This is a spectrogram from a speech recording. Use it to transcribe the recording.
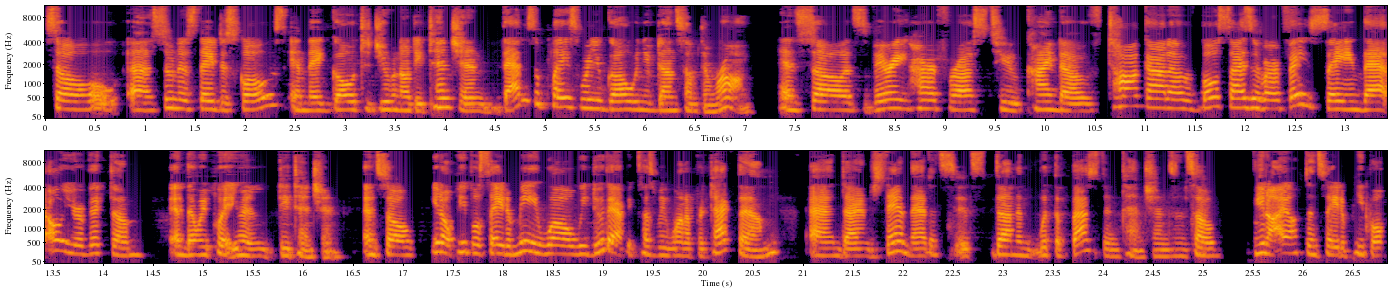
So as soon as they disclose and they go to juvenile detention, that is a place where you go when you've done something wrong. And so it's very hard for us to kind of talk out of both sides of our face saying that, oh, you're a victim. And then we put you in detention. And so, you know, people say to me, well, we do that because we want to protect them. And I understand that it's, it's done in, with the best intentions. And so you know, I often say to people,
